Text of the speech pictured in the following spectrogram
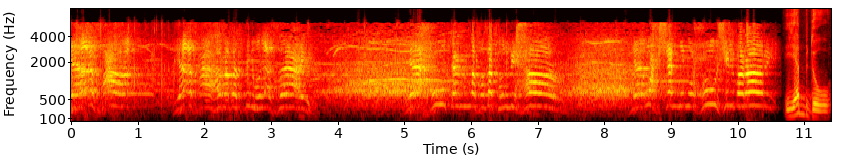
يا أفعى يا أفعى هربت منه الأفاعي يا حوتا لفظته البحار يا وحشا من وحوش البراري. يبدو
